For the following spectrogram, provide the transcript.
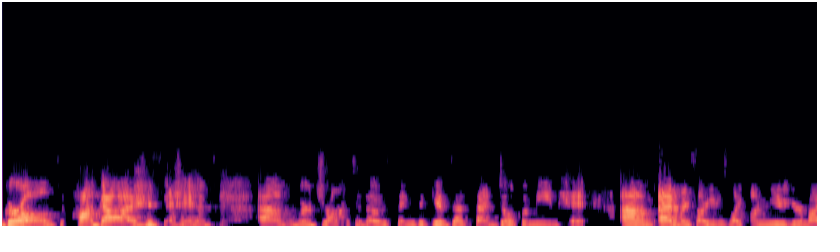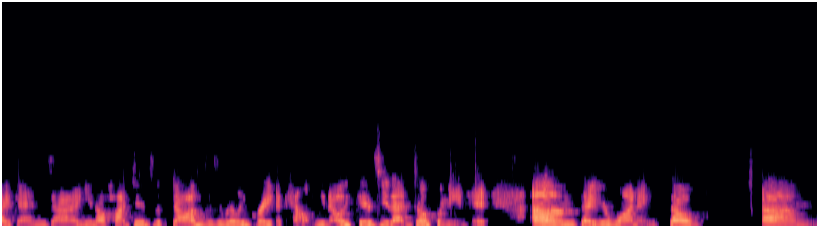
girls, hot guys, and um, we're drawn to those things. It gives us that dopamine hit. Um, Adam, I saw you just like unmute your mic, and uh, you know, Hot Dudes with Dogs is a really great account. You know, it gives you that dopamine hit um, that you're wanting. So, um,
